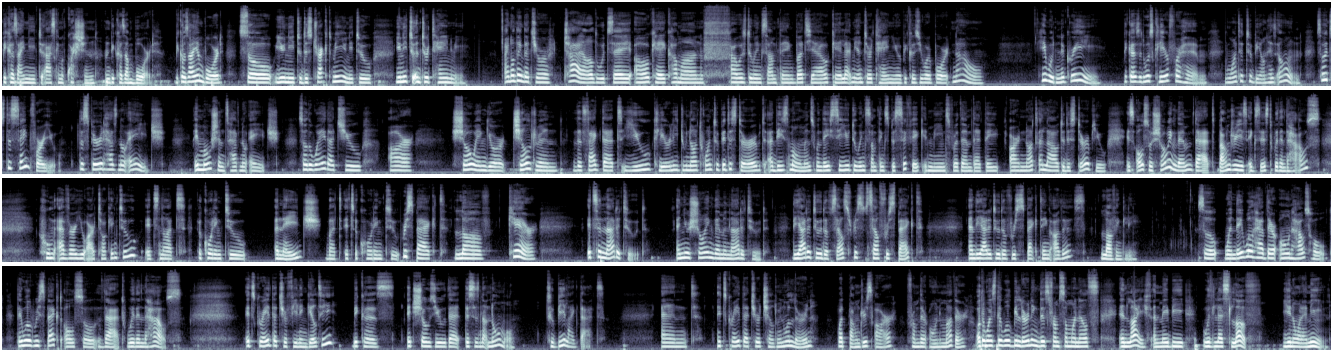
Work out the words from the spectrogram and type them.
because I need to ask him a question and because I'm bored because I am bored. So you need to distract me. You need to you need to entertain me. I don't think that your child would say, oh, "Okay, come on. I was doing something, but yeah, okay, let me entertain you because you were bored." No. He wouldn't agree because it was clear for him. He wanted to be on his own. So it's the same for you. The spirit has no age. Emotions have no age. So the way that you are showing your children the fact that you clearly do not want to be disturbed at these moments when they see you doing something specific, it means for them that they are not allowed to disturb you, is also showing them that boundaries exist within the house. Whomever you are talking to, it's not according to an age, but it's according to respect, love, care. It's an attitude. And you're showing them an attitude the attitude of self respect and the attitude of respecting others lovingly. So when they will have their own household, they will respect also that within the house. It's great that you're feeling guilty because it shows you that this is not normal to be like that. And it's great that your children will learn what boundaries are from their own mother. Otherwise, they will be learning this from someone else in life and maybe with less love. You know what I mean?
